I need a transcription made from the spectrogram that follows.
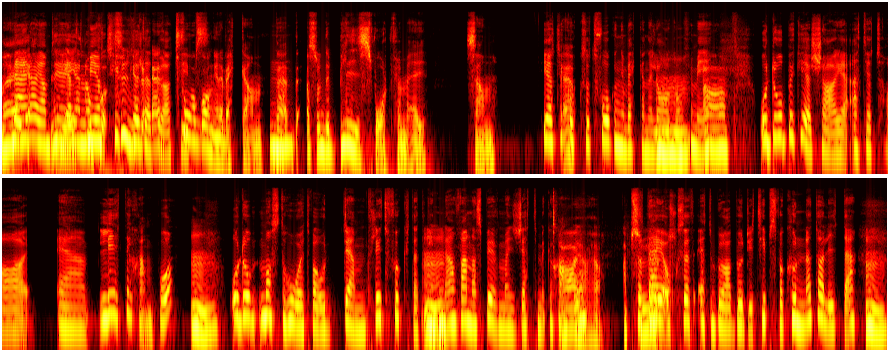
Nej, Nej, det har jag inte helt, men jag tycker fyra, att det är ett bra Två tips. gånger i veckan. Mm. Det, alltså det blir svårt för mig sen. Jag tycker också två gånger i veckan är lagom mm, för mig. Ja. Och då brukar jag köra att jag tar eh, lite schampo mm. och då måste håret vara ordentligt fuktat mm. innan för annars behöver man jättemycket schampo. Ja, ja, ja. Så det här är också ett, ett, bra budgettips för att kunna ta lite. Mm.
